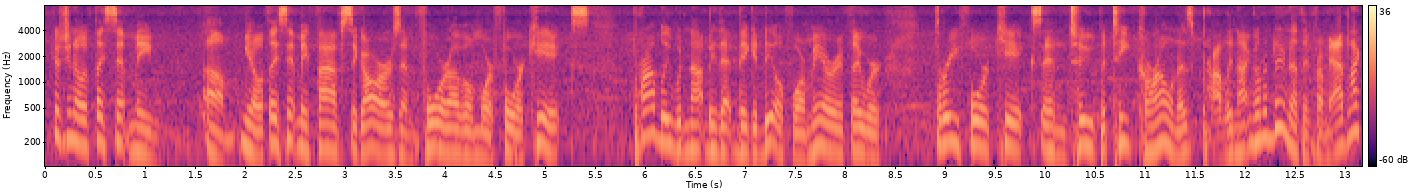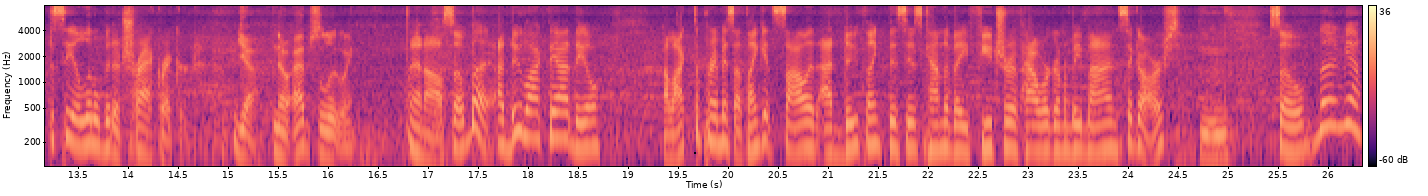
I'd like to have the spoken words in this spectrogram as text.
Because you know, if they sent me, um, you know, if they sent me five cigars and four of them were four kicks, probably would not be that big a deal for me. Or if they were three, four kicks and two petite Coronas, probably not going to do nothing for me. I'd like to see a little bit of track record, yeah no absolutely and also, but I do like the ideal. I like the premise. I think it's solid. I do think this is kind of a future of how we're going to be buying cigars. Mm-hmm. So, yeah,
